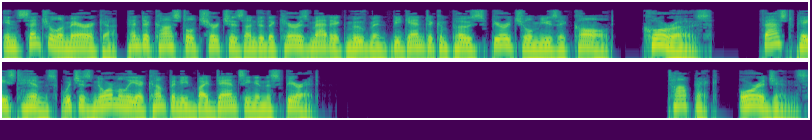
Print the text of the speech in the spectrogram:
In Central America, Pentecostal churches under the Charismatic movement began to compose spiritual music called choros, fast-paced hymns which is normally accompanied by dancing in the spirit. Origins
